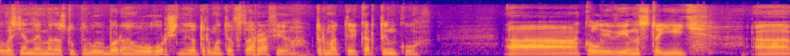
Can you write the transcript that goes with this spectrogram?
весняними наступними виборами в Угорщині отримати фотографію, отримати картинку. А коли він стоїть а,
